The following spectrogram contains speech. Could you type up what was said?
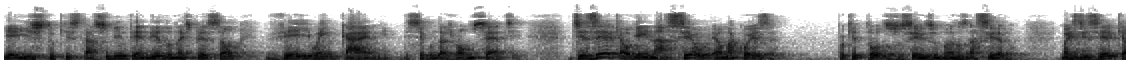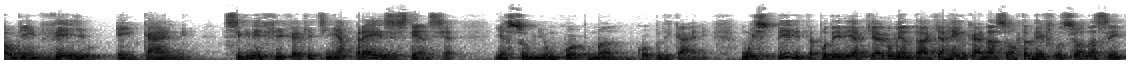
E é isto que está subentendido na expressão veio em carne, de 2 João 7. Dizer que alguém nasceu é uma coisa, porque todos os seres humanos nasceram. Mas dizer que alguém veio em carne significa que tinha pré-existência e assumiu um corpo humano, um corpo de carne. Um espírita poderia aqui argumentar que a reencarnação também funciona assim,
